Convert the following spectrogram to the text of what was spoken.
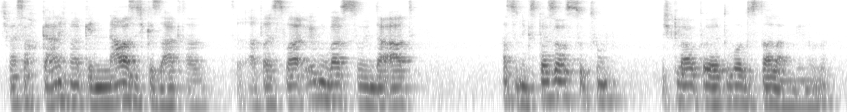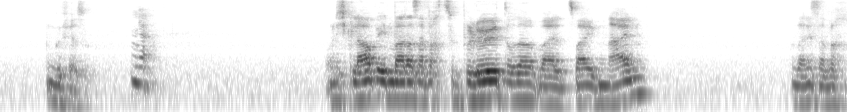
ich weiß auch gar nicht mal genau, was ich gesagt habe. Aber es war irgendwas so in der Art, hast du nichts Besseres zu tun? Ich glaube, du wolltest da lang gehen, oder? Ungefähr so. Ja. Und ich glaube, ihm war das einfach zu blöd, oder? Weil zwei gegen einen. Und dann ist er einfach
